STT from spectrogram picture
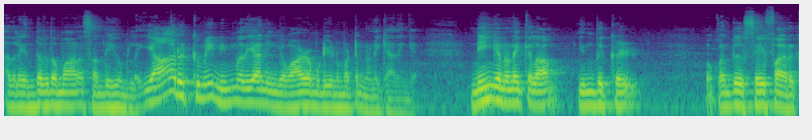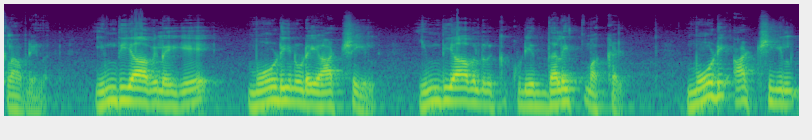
அதில் எந்த விதமான சந்தேகமும் இல்லை. யாருக்குமே நிம்மதியாக நீங்கள் வாழ முடியும்னு மட்டும் நினைக்காதீங்க. நீங்கள் நினைக்கலாம் இந்துக்கள் வந்து சேஃபாக இருக்கலாம் அப்படின்னு. இந்தியாவிலேயே மோடியினுடைய ஆட்சியில் இந்தியாவில் இருக்கக்கூடிய தலித் மக்கள் மோடி ஆட்சியில்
